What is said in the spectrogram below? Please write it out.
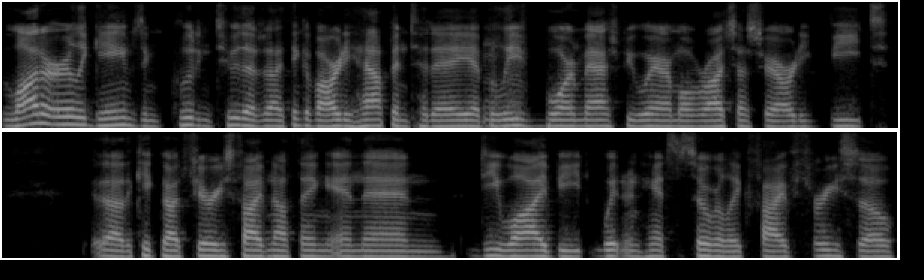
A lot of early games, including two that I think have already happened today. I Mhm. believe Bourne, Mashpee, Wareham, over Rochester already beat uh, the Cod Furies five nothing, and then DY beat Whitman Hanson Silver Lake five three. So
